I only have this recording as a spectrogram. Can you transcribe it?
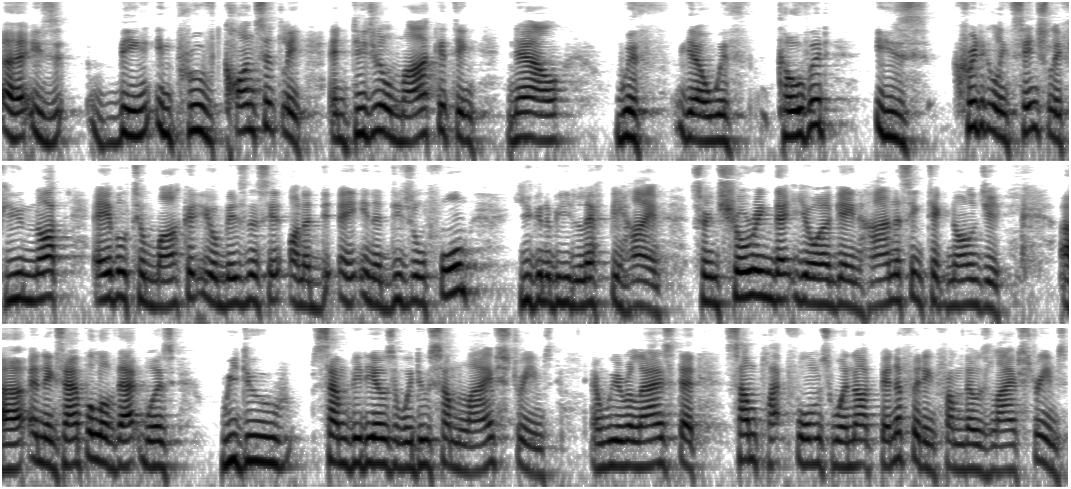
uh, is being improved constantly, and digital marketing now with you know with COVID is critical essential if you're not able to market your business on a, in a digital form you're going to be left behind so ensuring that you're again harnessing technology uh, an example of that was we do some videos and we do some live streams and we realized that some platforms were not benefiting from those live streams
